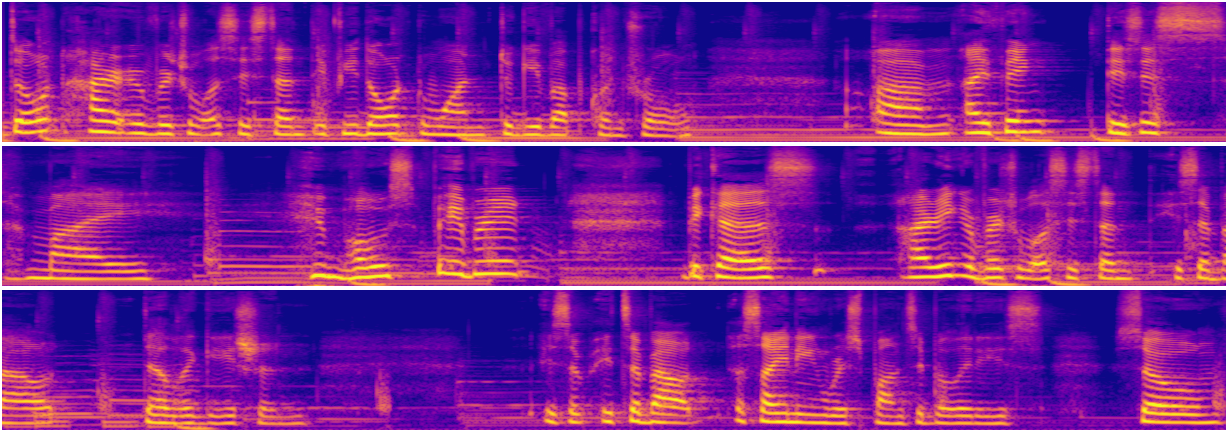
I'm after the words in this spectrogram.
don't hire a virtual assistant if you don't want to give up control. Um, I think this is my most favorite because hiring a virtual assistant is about delegation it's, a, it's about assigning responsibilities. So,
